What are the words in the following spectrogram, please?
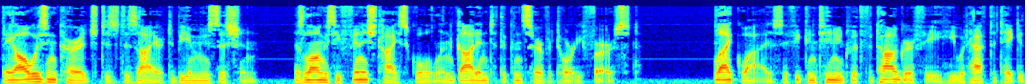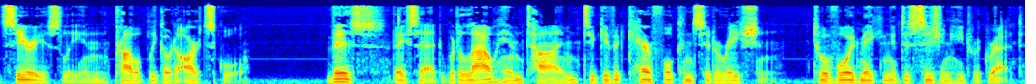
They always encouraged his desire to be a musician, as long as he finished high school and got into the conservatory first. Likewise, if he continued with photography, he would have to take it seriously and probably go to art school. This, they said, would allow him time to give it careful consideration, to avoid making a decision he'd regret.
